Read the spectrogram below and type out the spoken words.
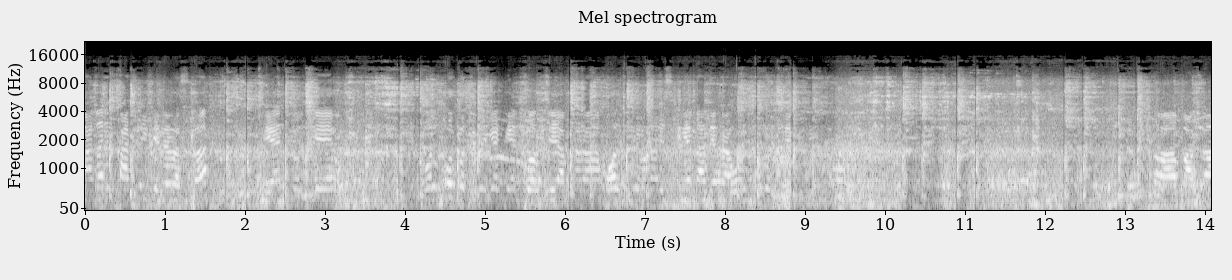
মাজারের পাশেই ট্রেনের রাস্তা। ট্রেন চলছে, অল্প থেকে ট্রেন চলছে। আপনারা অল্প স্ক্রিনে তা দেখা অল্প বাঁকা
